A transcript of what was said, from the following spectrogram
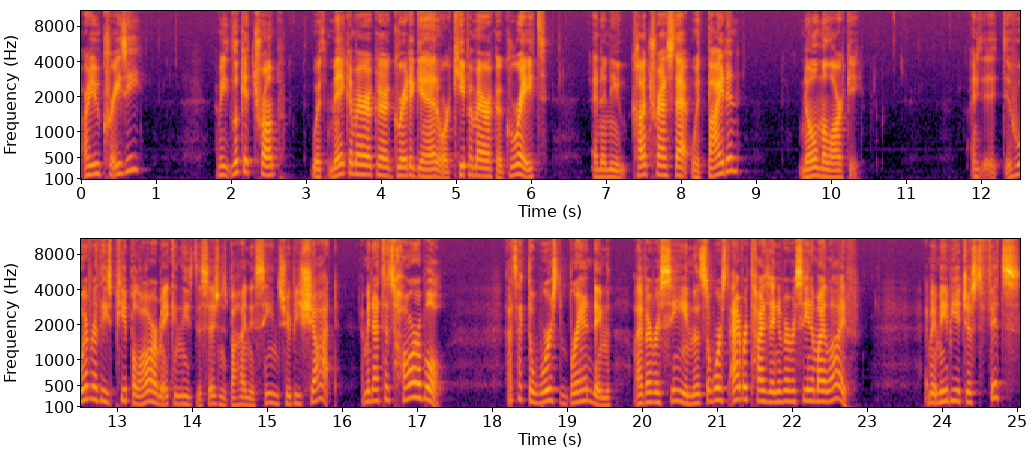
Are you crazy? I mean, look at Trump with Make America Great Again or Keep America Great, and then you contrast that with Biden, no malarkey. Whoever these people are making these decisions behind the scenes should be shot. I mean, that's, that's horrible. That's like the worst branding I've ever seen. That's the worst advertising I've ever seen in my life. I mean, maybe it just fits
